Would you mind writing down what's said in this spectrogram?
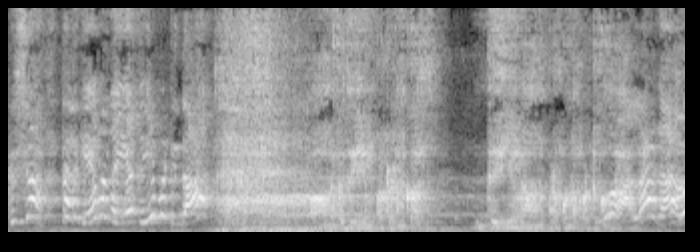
కృష్ణ తనకి ఏమన్నయ్యా దెయ్యం పట్టిందా? ఆమెకు దెయ్యం పట్టడం కాదు. దెయ్యం ఆమెను పడకుండా పట్టుకో. అలాగా?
